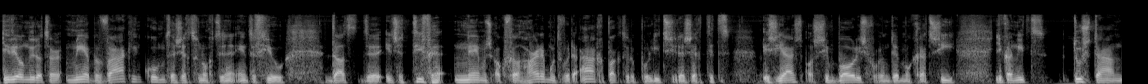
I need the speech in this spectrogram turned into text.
die wil nu dat er meer bewaking komt. Hij zegt vanochtend in een interview dat de initiatiefnemers... ook veel harder moeten worden aangepakt door de politie. Hij zegt, dit is juist als symbolisch voor een democratie. Je kan niet toestaan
